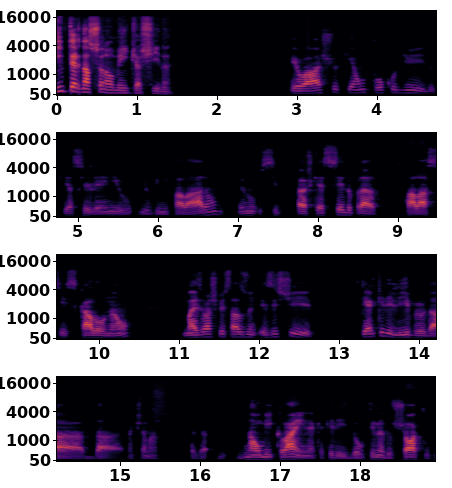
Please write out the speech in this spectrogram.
internacionalmente a China? Eu acho que é um pouco de, do que a Sirlene e o, e o Vini falaram. Eu não, se, acho que é cedo para falar se escala ou não, mas eu acho que os Estados Unidos existe tem aquele livro da, da como é que chama da Naomi Klein, né, que é aquele doutrina do choque,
